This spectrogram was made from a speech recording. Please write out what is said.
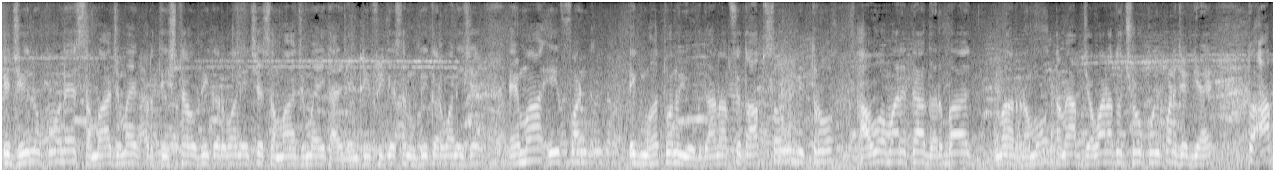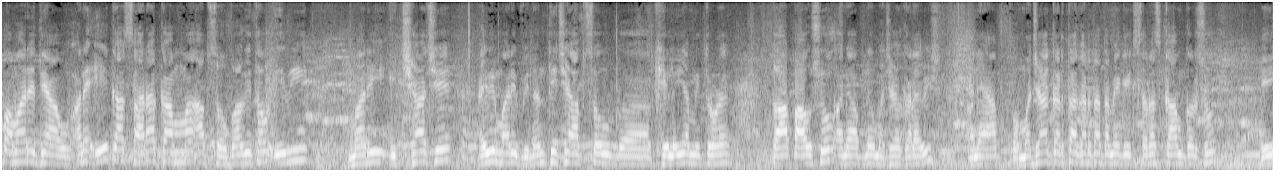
કે જે લોકોને સમાજમાં એક પ્રતિષ્ઠા ઊભી કરવાની છે, સમાજમાં એક આઈડેન્ટિફિકેશન ઊભી કરવાની છે, એમાં એ ફંડ એક મહત્ત્વનું યોગદાન આપશે. તો આપ સૌ મિત્રો, આવો અમારે ત્યાં ગરબામાં રમો. તમે આપ જવાના તો છો કોઈ પણ જગ્યાએ. તો આપ અમારે ત્યાં આવો. અને એક આ સારા કામમાં આપ સહભાગી થાઓ એવી મારી ઈચ્છા છે, એવી મારી વિનંતી છે આપ સૌ ખેલૈયા મિત્રોને. તો આપ આવશો અને આપને મજા કરાવીશ. અને આપ મજા કરતાં કરતાં તમે કંઈક સરસ કામ કરશો, એ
